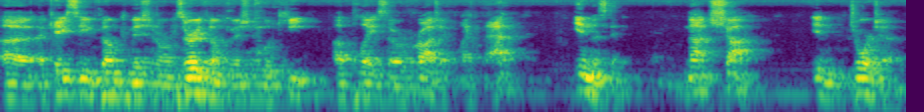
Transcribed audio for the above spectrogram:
uh, a KC Film Commission or Missouri Film Commission would keep a place or a project like that in the state, not shot in Georgia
